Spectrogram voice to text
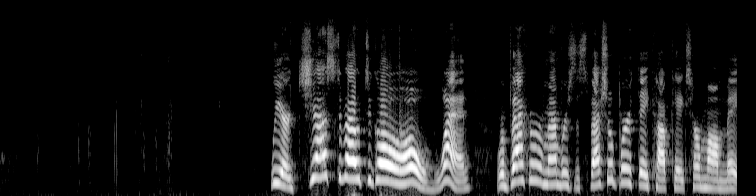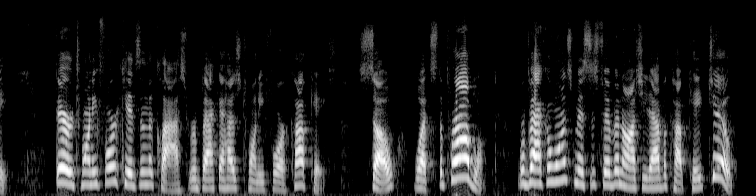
We are just about to go home when Rebecca remembers the special birthday cupcakes her mom made. There are 24 kids in the class. Rebecca has 24 cupcakes. So, what's the problem? Rebecca wants Mrs. Fibonacci to have a cupcake too.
